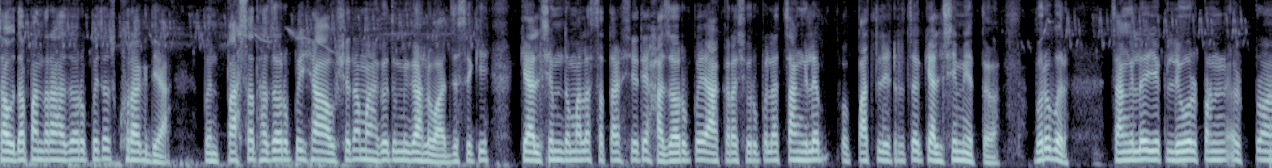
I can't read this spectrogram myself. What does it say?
चौदा पंधरा हजार रुपयाचाच खुराक द्या. पण पाच सात हजार रुपये ह्या औषधामागं तुम्ही घालवा. जसं की कॅल्शियम तुम्हाला सतराशे ते हजार रुपये अकराशे रुपयाला चांगलं पाच लिटरचं कॅल्शियम येतं. बरोबर? चांगलं एक लिव्हर टॉन टॉ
